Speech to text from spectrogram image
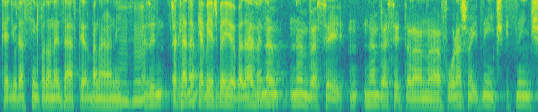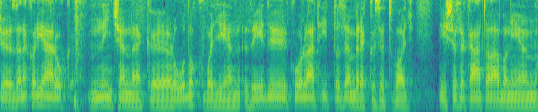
egy üres színpadon, egy zárt térben állni. Uh-huh. Ez egy, Csak ez lehet, hogy kevésbé jövedelmező. Ez nem, nem, veszély, nem veszélytelen forrás, mert itt nincs, itt nincs zenekari árok, nincsenek ródok, vagy ilyen védőkorlát, itt az emberek között vagy. És ezek általában ilyen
